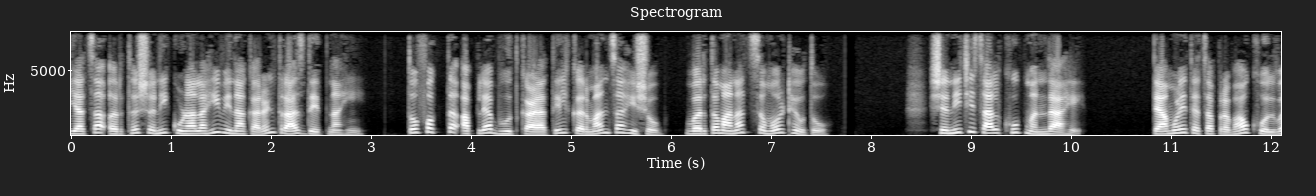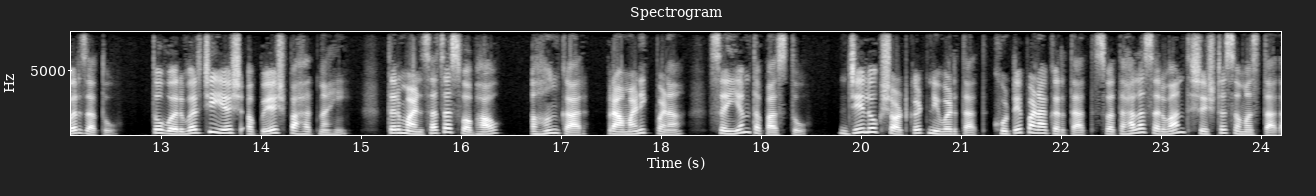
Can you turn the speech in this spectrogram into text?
याचा अर्थ शनी कुणालाही विनाकारण त्रास देत नाही. तो फक्त आपल्या भूतकाळातील कर्मांचा हिशोब वर्तमानात समोर ठेवतो. शनीची चाल खूप मंद आहे. त्यामुळे त्याचा प्रभाव खोलवर जातो. तो वरवरची यश अपयश पाहत नाही. तर माणसाचा स्वभाव अहंकार प्रामाणिकपणा संयम तपासतो. जे लोक शॉर्टकट निवडतात खोटेपणा करतात स्वतःला सर्वांत श्रेष्ठ समजतात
